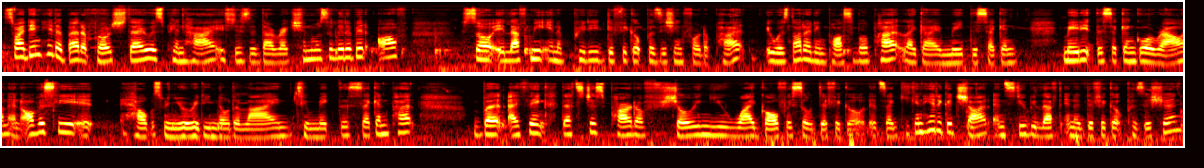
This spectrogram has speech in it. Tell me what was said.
so I didn't hit a bad approach there, it was pin high, it's just the direction was a little bit off. So it left me in a pretty difficult position for the putt. It was not an impossible putt, like I made the second, made it the second go around. And obviously it helps when you already know the line to make the second putt. But I think that's just part of showing you why golf is so difficult. It's like you can hit a good shot and still be left in a difficult position.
